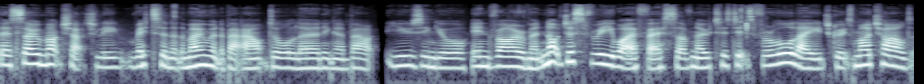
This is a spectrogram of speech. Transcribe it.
There's so much actually written at the moment about outdoor learning, about using your environment, not just for EYFS, I've noticed it's for all age groups. My child,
